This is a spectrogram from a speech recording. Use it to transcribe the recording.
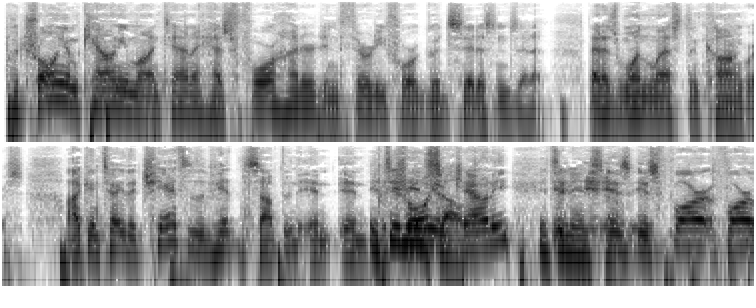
Petroleum County, Montana has 434 good citizens in it. That is one less than Congress. I can tell you the chances of hitting something in, in It's Petroleum. County It's is far far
